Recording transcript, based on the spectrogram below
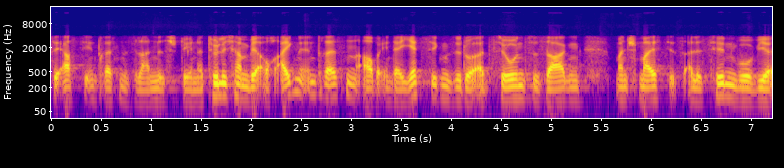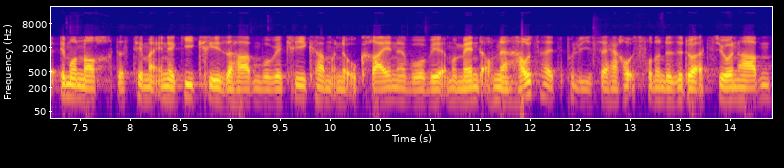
zuerst die Interessen des Landes stehen. Natürlich haben wir auch eigene Interessen, aber in der jetzigen Situation zu sagen, man schmeißt jetzt alles hin, wo wir immer noch das Thema Energiekrise haben, wo wir Krieg haben in der Ukraine, wo wir im Moment auch eine haushaltspolitisch herausfordernde Situation haben.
